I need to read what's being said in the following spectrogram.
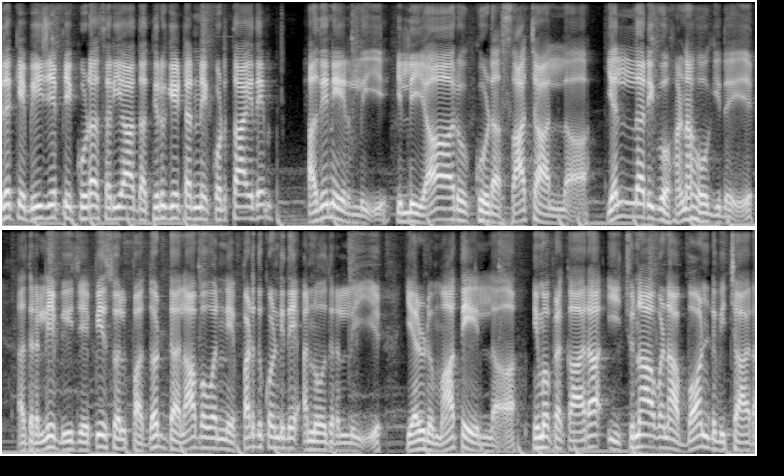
ಇದಕ್ಕೆ ಬಿಜೆಪಿ ಕೂಡ ಸರಿಯಾದ ತಿರುಗೇಟನ್ನೇ ಕೊಡ್ತಾ ಇದೆ. ಅದೇನೇ ಇರಲಿ ಇಲ್ಲಿ ಯಾರು ಕೂಡ ಸಾಚ ಅಲ್ಲ. ಎಲ್ಲರಿಗೂ ಹಣ ಹೋಗಿದೆ. ಅದರಲ್ಲಿ ಬಿಜೆಪಿ ಸ್ವಲ್ಪ ದೊಡ್ಡ ಲಾಭವನ್ನೇ ಪಡೆದುಕೊಂಡಿದೆ ಅನ್ನೋದರಲ್ಲಿ ಎರಡು ಮಾತೇ ಇಲ್ಲ. ನಿಮ್ಮ ಪ್ರಕಾರ ಈ ಚುನಾವಣಾ ಬಾಂಡ್ ವಿಚಾರ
